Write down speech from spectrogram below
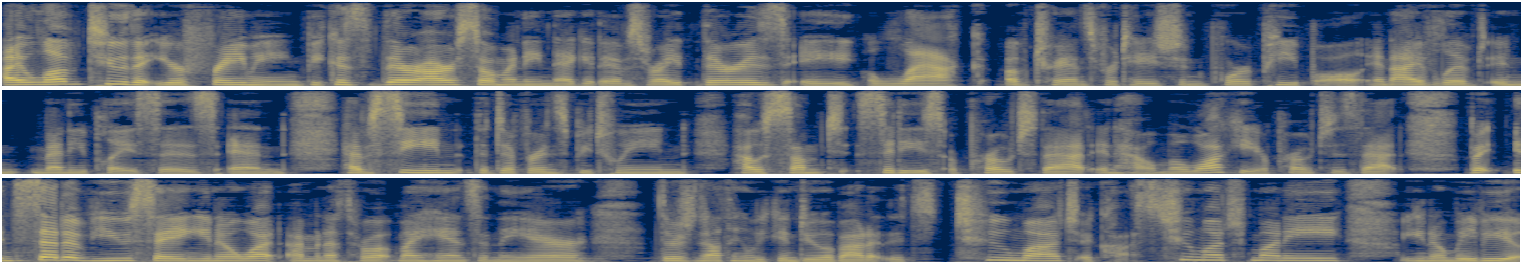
I love too that you're framing because there are so many negatives, right? There is a lack of transportation for people. And I've lived in many places and have seen the difference between how some t- cities approach that and how Milwaukee approaches that. But instead of you saying, you know what, I'm going to throw up my hands in the air. There's nothing we can do about it. It's too much. It costs too much money. You know, maybe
